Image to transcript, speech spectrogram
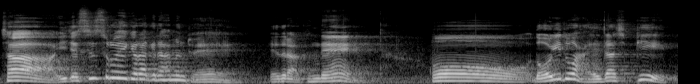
자, 이제 스스로 해결하기를 하면 돼. 얘들아, 근데 어, 너희도 알다시피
